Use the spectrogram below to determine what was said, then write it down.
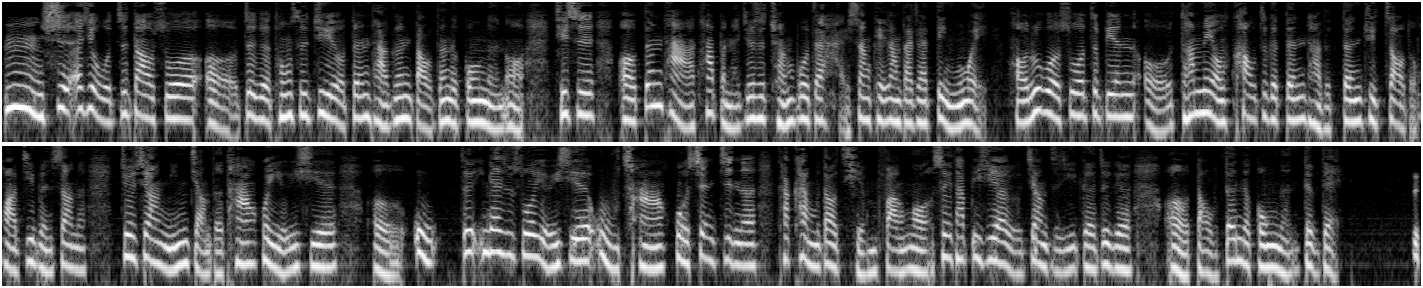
嗯，是，而且我知道说，呃，这个同时具有灯塔跟导灯的功能哦。其实，呃，灯塔它本来就是传播在海上可以让大家定位。好，如果说这边呃，它没有靠这个灯塔的灯去照的话，基本上呢，就像您讲的，它会有一些呃雾。这应该是说有一些误差，或甚至呢，他看不到前方哦，所以他必须要有这样子一个这个呃导灯的功能，对不对？对，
